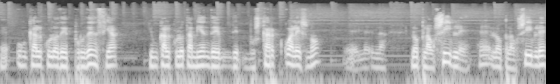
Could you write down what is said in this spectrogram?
eh, un cálculo de prudencia y un cálculo también de, buscar cuál es ¿no? Eh, lo plausible, eh, lo plausible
